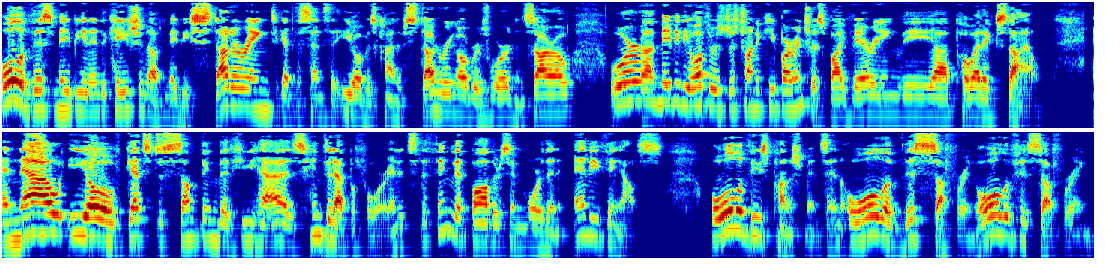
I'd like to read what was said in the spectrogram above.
All of this may be an indication of maybe stuttering to get the sense that Eov is kind of stuttering over his word in sorrow, or uh, maybe the author is just trying to keep our interest by varying the uh, poetic style. And now Eov gets to something that he has hinted at before, and it's the thing that bothers him more than anything else. All of these punishments and all of this suffering, all of his suffering,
